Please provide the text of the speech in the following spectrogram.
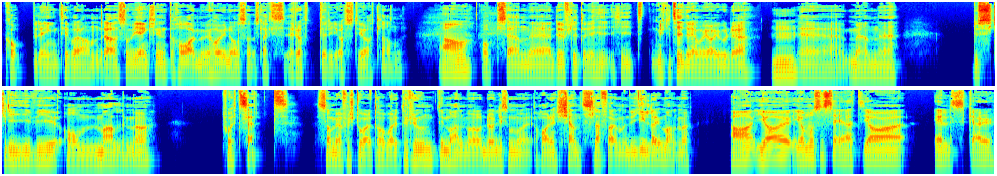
koppling till varandra som vi egentligen inte har, men vi har ju någon slags rötter i Östergötland. Ja. Och sen, eh, du flyttade hit mycket tidigare än vad jag gjorde. Mm. Eh, men du skriver ju om Malmö på ett sätt som jag förstår att du har varit runt i Malmö och du liksom har en känsla för, men du gillar ju Malmö. Ja, jag, jag måste säga att jag älskar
